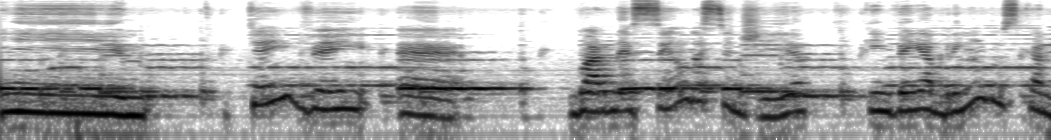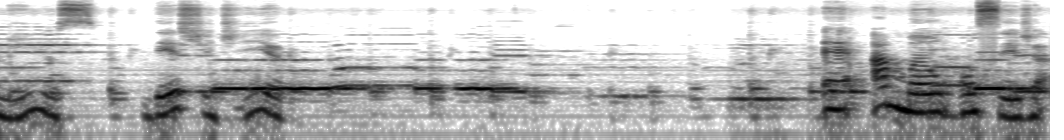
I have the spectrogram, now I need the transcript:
E quem vem é, guarnecendo esse dia, quem vem abrindo os caminhos deste dia, é a mão, ou seja,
